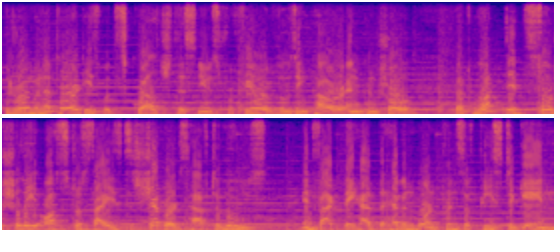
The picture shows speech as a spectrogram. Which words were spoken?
The Roman authorities would squelch this news for fear of losing power and control. But what did socially ostracized shepherds have to lose? In fact, they had the heaven-born Prince of Peace to gain.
